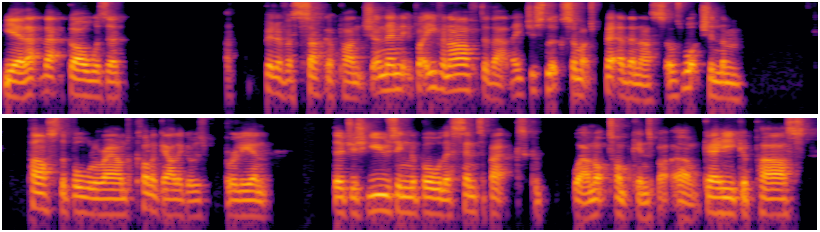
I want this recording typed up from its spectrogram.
yeah, that, that goal was a, a bit of a sucker punch. And then, but even after that, they just looked so much better than us. I was watching them pass the ball around. Conor Gallagher was brilliant. They're just using the ball. Their centre backs could, well, not Tomkins, but um, Guéhi could pass.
